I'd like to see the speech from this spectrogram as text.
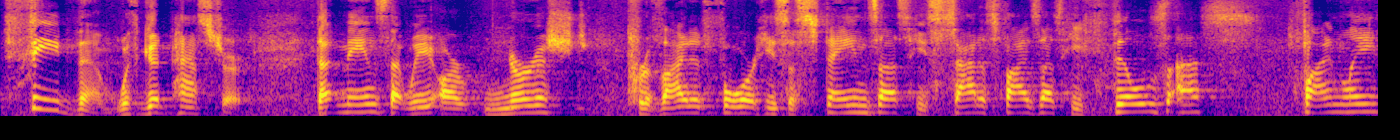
feed them with good pasture. That means that we are nourished, provided for. He sustains us, He satisfies us, He fills us, finally.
